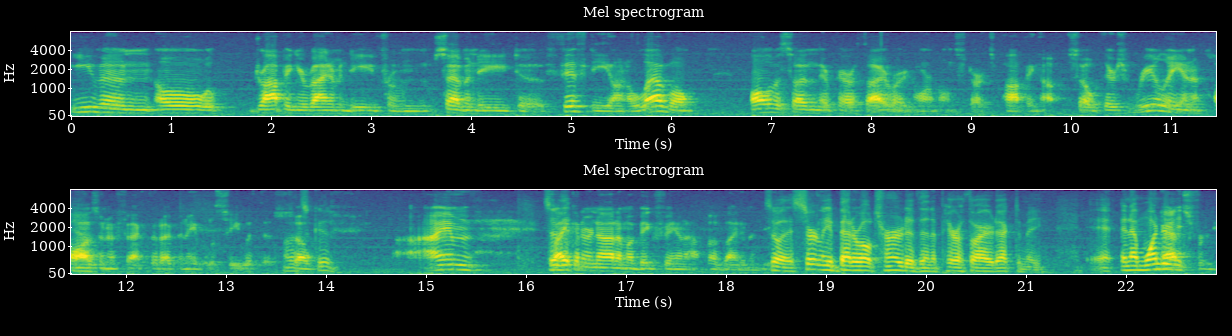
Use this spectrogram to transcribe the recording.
even, oh, dropping your vitamin D from 70 to 50 on a level, all of a sudden their parathyroid hormone starts popping up. So there's really an, a cause and effect that I've been able to see with this. That's so good. I'm, So like the- it or not, I'm a big fan of, of vitamin D. So it's certainly a better alternative than a parathyroidectomy. And I'm wondering for sure.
